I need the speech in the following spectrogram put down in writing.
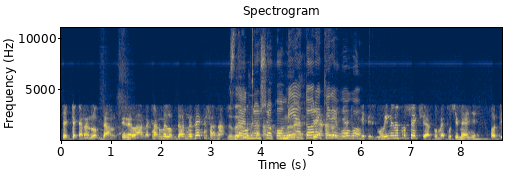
Και, και έκαναν lockdown. Στην Ελλάδα κάνουμε lockdown με 10 θανάτους. Βεβαίως. Στα νοσοκομεία τώρα, η κύριε αναλογία του Γόγο. πληθυσμού είναι να προσέξει, ας πούμε, που σημαίνει ότι.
